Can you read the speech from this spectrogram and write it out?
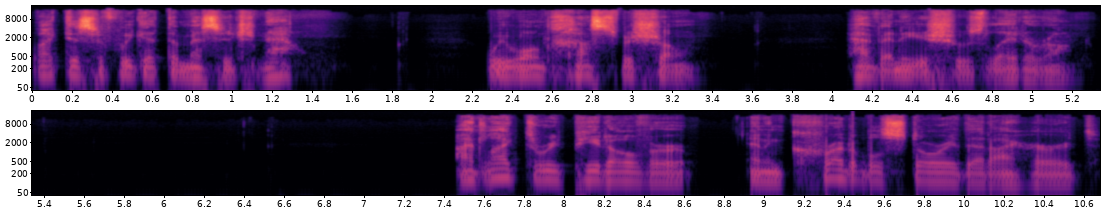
Like this, if we get the message now, we won't chas v'shalom have any issues later on. I'd like to repeat over an incredible story that I heard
